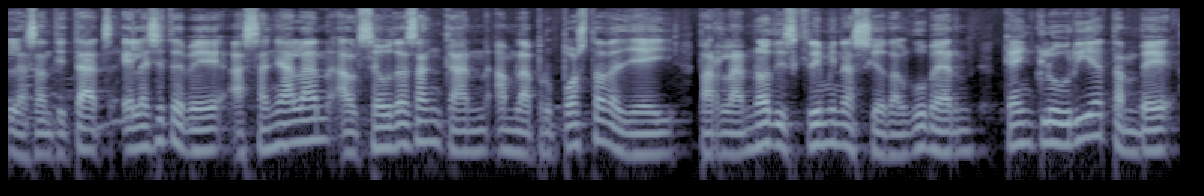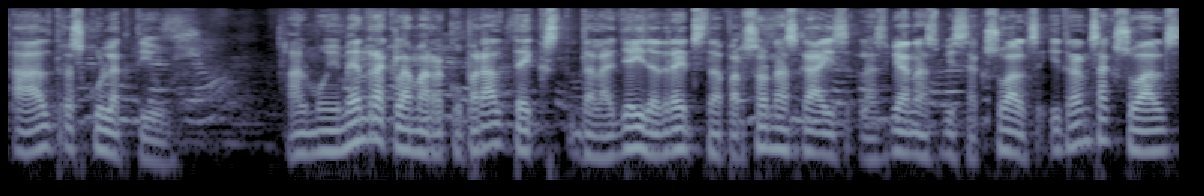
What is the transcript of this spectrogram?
Les entitats LGTB assenyalen el seu desencant amb la proposta de llei per la no discriminació del govern que inclouria també a altres col·lectius. El moviment reclama recuperar el text de la Llei de Drets de Persones Gais, Lesbianes, Bisexuals i Transsexuals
